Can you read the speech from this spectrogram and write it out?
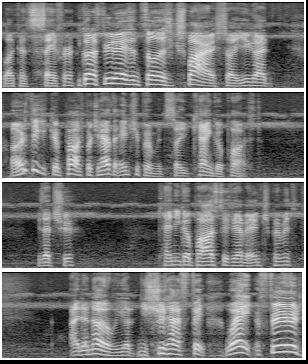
like it's safer. You got a few days until this expires. So you got... I don't think you can pass. But you have the entry permit. So you can go past. Is that true? Can you go past if you have an entry permit? I don't know. You, got, you should have fit. Wait, food!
